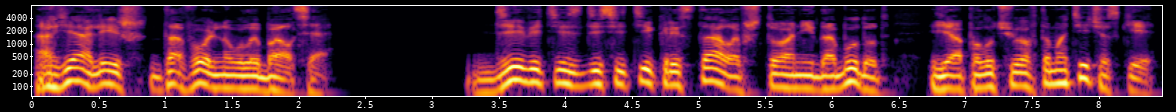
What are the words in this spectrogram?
а я лишь довольно улыбался. Девять из десяти кристаллов, что они добудут, я получу автоматически.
